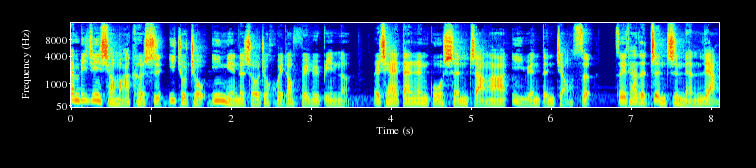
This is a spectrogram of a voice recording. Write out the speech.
但毕竟小马可是一九九一年的时候就回到菲律宾了，而且还担任过省长啊、议员等角色，所以他的政治能量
